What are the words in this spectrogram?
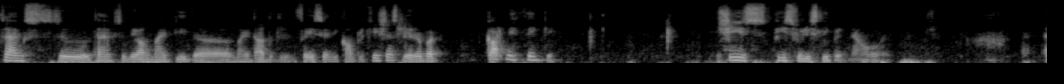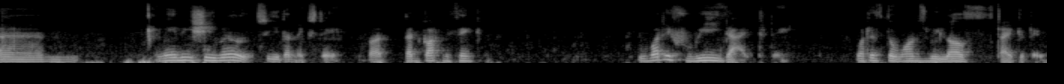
thanks to thanks to the Almighty, the my dadu didn't face any complications later, but got me thinking. She's peacefully sleeping now, and maybe she will see the next day. But that got me thinking what if we died today? What if the ones we love die today?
